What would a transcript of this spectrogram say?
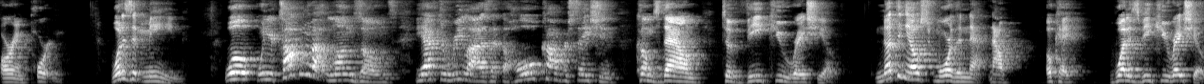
are important. What does it mean? Well, when you're talking about lung zones, you have to realize that the whole conversation comes down to VQ ratio. Nothing else more than that. Now, okay, what is VQ ratio?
